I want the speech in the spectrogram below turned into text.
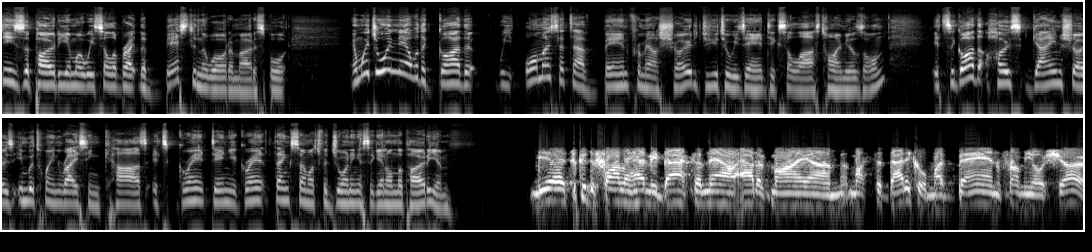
is the podium where we celebrate the best in the world of motorsport. And we're joined now with a guy that we almost had to have banned from our show due to his antics the last time he was on. It's the guy that hosts game shows in between racing cars. It's Grant Denyer. Grant, thanks so much for joining us again on the podium. Yeah, it's good to finally have me back. I'm now out of my um, my sabbatical, my ban from your show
